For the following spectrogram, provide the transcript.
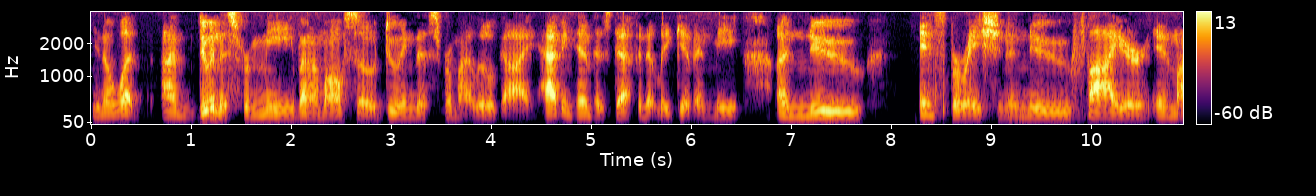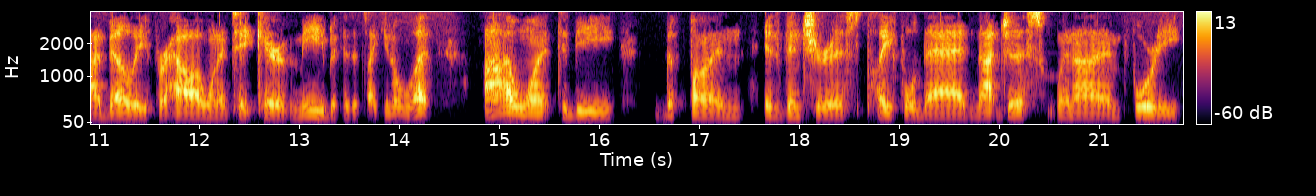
you know what? I'm doing this for me, but I'm also doing this for my little guy. Having him has definitely given me a new inspiration, a new fire in my belly for how I want to take care of me because it's like, you know what? I want to be the fun, adventurous, playful dad, not just when I'm 40,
